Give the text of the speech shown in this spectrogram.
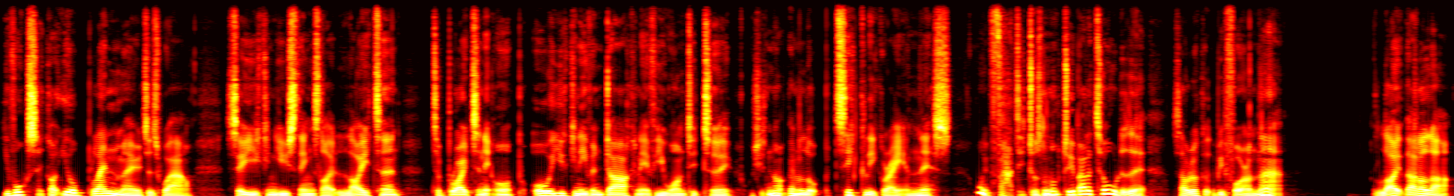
you've also got your blend modes as well. So you can use things like lighten to brighten it up, or you can even darken it if you wanted to, which is not going to look particularly great in this. Oh, in fact, it doesn't look too bad at all, does it? Let's have a look at the before on that. I like that a lot.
